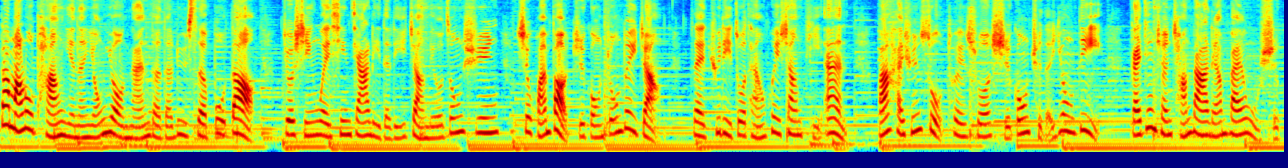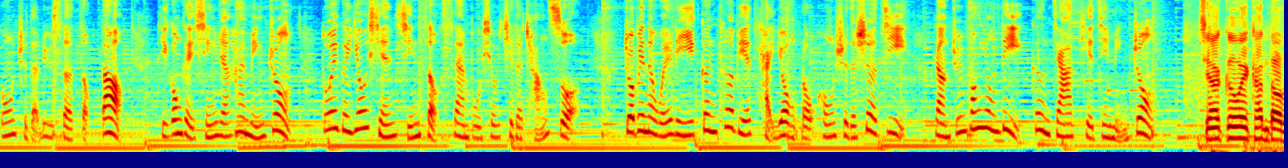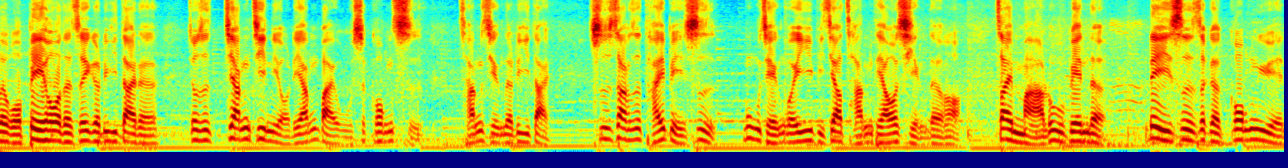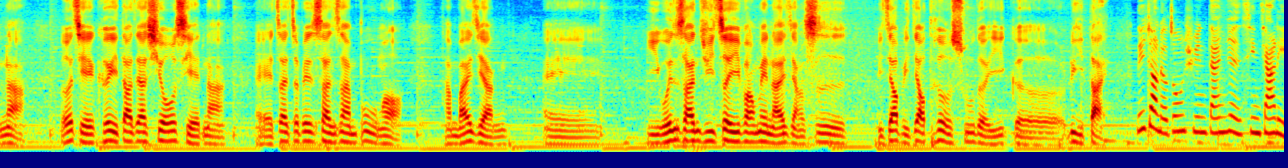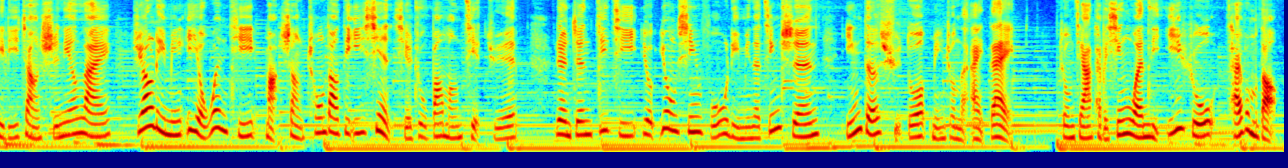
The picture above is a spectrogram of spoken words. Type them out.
大马路旁也能拥有难得的绿色步道，就是因为新家里的里长刘宗勋是环保职工中队长。在区里座谈会上提案，把海巡署退缩十公尺的用地，改建成长达两百五十公尺的绿色走道，提供给行人和民众多一个悠闲行走、散步休憩的场所。周边的围篱更特别采用镂空式的设计，让军方用地更加贴近民众。现在各位看到的我背后的这个绿带呢，就是将近有两百五十公尺长形的绿带，事实上是台北市目前唯一比较长条形的哈。在马路边的类似这个公园呐，而且可以大家休闲呐，诶，在这边散散步哈。坦白讲，诶，以文山区这一方面来讲，是比较比较特殊的一个绿带。里长刘宗勋担任新家里里长十年来，只要李明一有问题，马上冲到第一线协助帮忙解决，认真积极又用心服务李明的精神，赢得许多民众的爱戴。中嘉台北新闻李一如采访报道。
